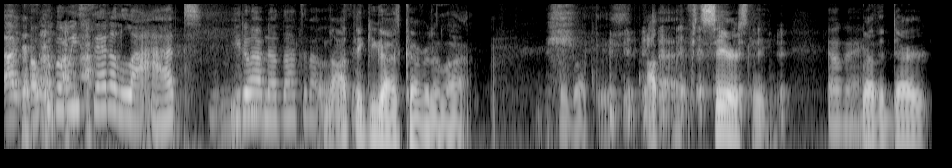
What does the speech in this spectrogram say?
I, Okay, but we said a lot. You don't have no thoughts about what No, we I said? think you guys covered a lot about this. I, seriously, Okay. brother Dirt,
